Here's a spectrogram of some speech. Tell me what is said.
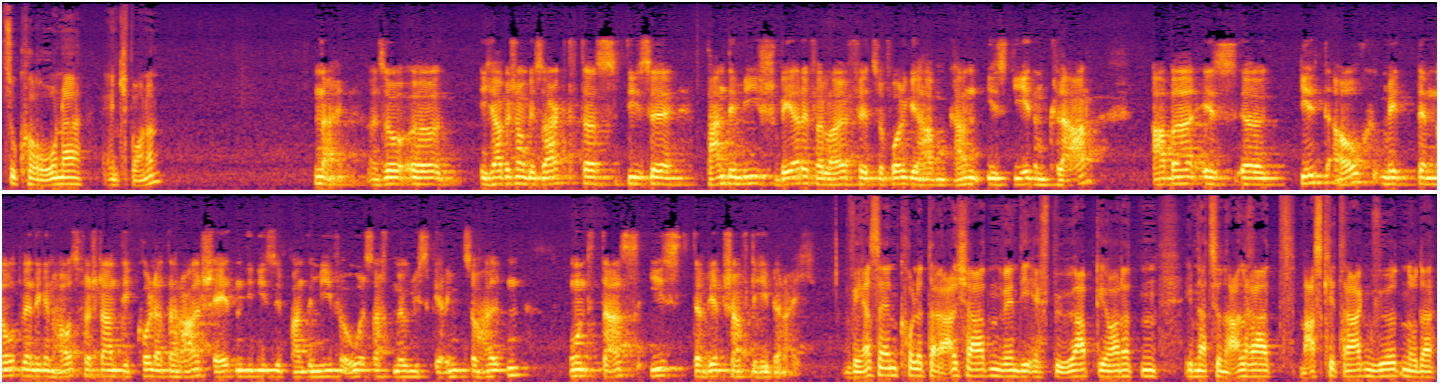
zu Corona entsponnen? Nein, also äh, ich habe schon gesagt, dass diese Pandemie schwere Verläufe zur Folge haben kann, ist jedem klar. Aber es äh, gilt auch mit dem notwendigen Hausverstand, die Kollateralschäden, die diese Pandemie verursacht, möglichst gering zu halten und das ist der wirtschaftliche Bereich. Wäre es ein Kollateralschaden, wenn die FPÖ-Abgeordneten im Nationalrat Maske tragen würden? Oder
